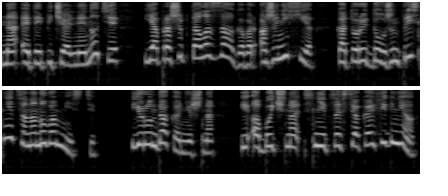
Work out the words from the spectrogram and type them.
На этой печальной ноте я прошептала заговор о женихе, который должен присниться на новом месте. Ерунда, конечно, и обычно снится всякая фигня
